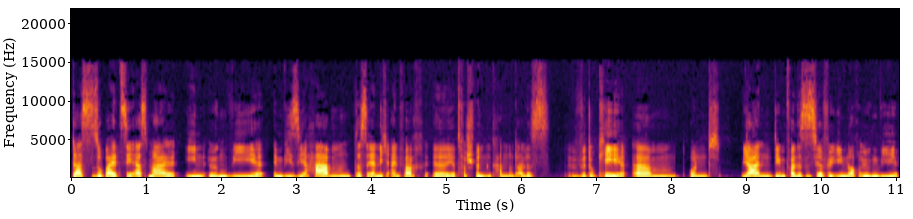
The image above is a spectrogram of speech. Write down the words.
Dass sobald sie erstmal ihn irgendwie im Visier haben, dass er nicht einfach äh, jetzt verschwinden kann und alles wird okay. Ähm, und ja, in dem Fall ist es ja für ihn noch irgendwie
